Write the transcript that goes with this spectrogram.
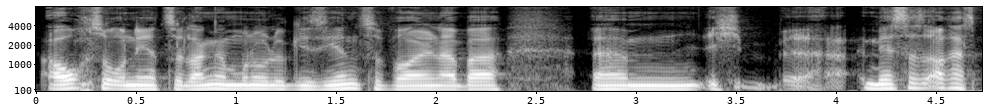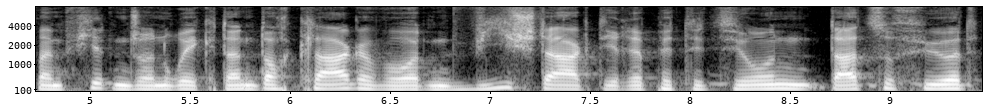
auch so, ohne jetzt so lange monologisieren zu wollen, aber ähm, ich, äh, mir ist das auch erst beim vierten John Wick dann doch klar geworden, wie stark die Repetition dazu führt,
